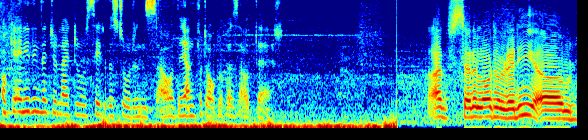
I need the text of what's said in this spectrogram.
Okay, anything that you'd like to say to the students or the young photographers out there? I've said a lot already. Um,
